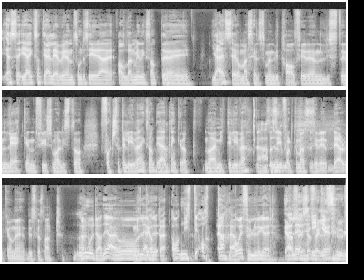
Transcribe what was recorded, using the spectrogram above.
jeg, ser, jeg, ikke sant? jeg lever i en, som du sier, jeg, alderen min. ikke sant? Jeg, jeg ser jo meg selv som en vital fyr, en, lyst, en leken fyr som har lyst til å fortsette livet. ikke sant? Jeg tenker at nå er jeg midt i livet. Ja, så du- sier folk til meg så sier de, det er du ikke, Jonny. Du skal snart Men Mora di er jo 98. lever, og 98 Ja, ja. og i full vigør. Ja, Eller ikke full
